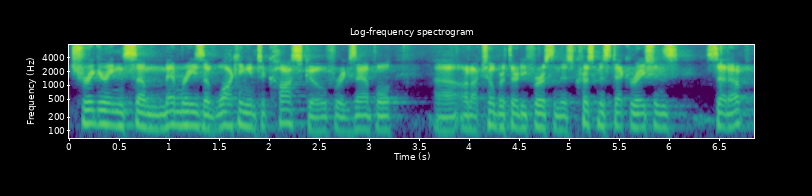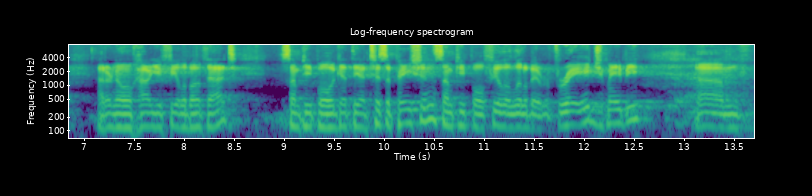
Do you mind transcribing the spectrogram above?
triggering some memories of walking into Costco, for example, uh, on October 31st, and there's Christmas decorations set up. I don't know how you feel about that. Some people get the anticipation, some people feel a little bit of rage, maybe. Um,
